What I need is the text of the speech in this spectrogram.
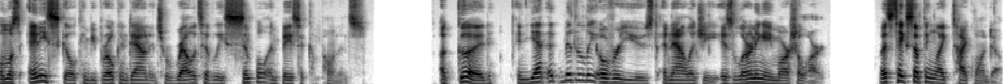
almost any skill can be broken down into relatively simple and basic components. A good, and yet admittedly overused, analogy is learning a martial art. Let's take something like Taekwondo.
